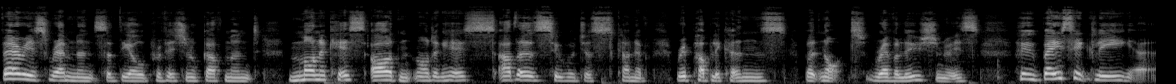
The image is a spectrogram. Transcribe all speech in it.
various remnants of the old provisional government, monarchists, ardent monarchists, others who were just kind of republicans but not revolutionaries, who basically uh,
